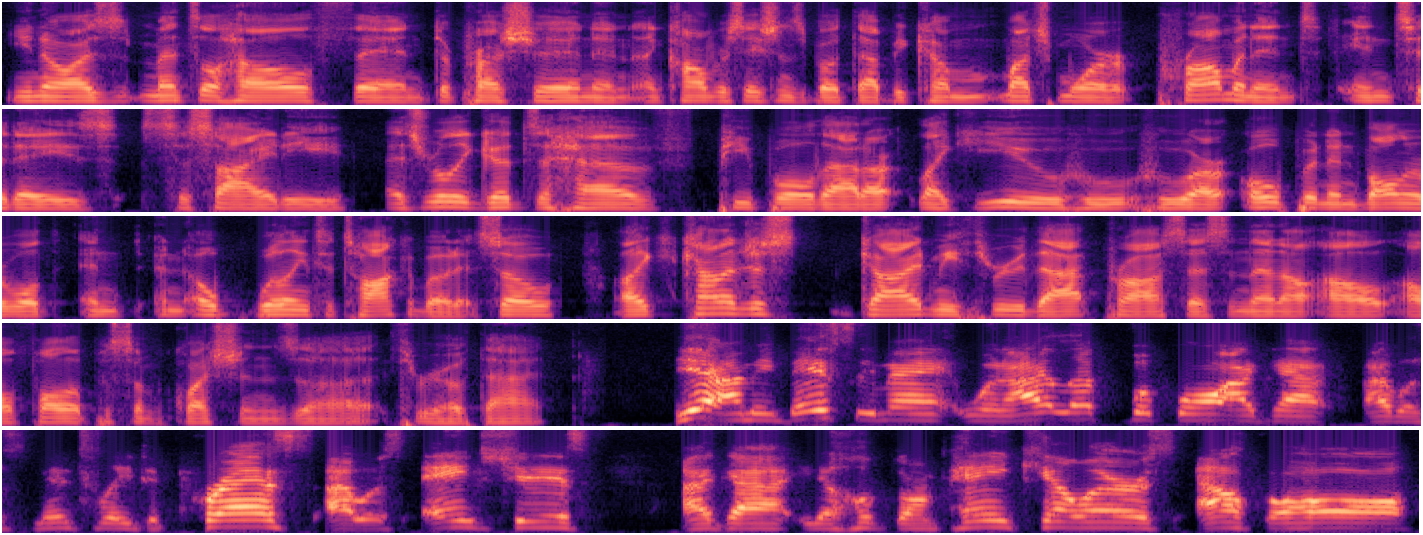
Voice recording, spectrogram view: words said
you know, as mental health and depression and, and, conversations about that become much more prominent in today's society, it's really good to have people that are like you who who are open and vulnerable and, and willing to talk about it. So, like, kind of just guide me through that process, and then I'll I'll, I'll follow up with some questions uh, throughout that. Yeah, I mean, basically, man, when I left football, I got I was mentally depressed, I was anxious, I got you know hooked on painkillers, alcohol,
